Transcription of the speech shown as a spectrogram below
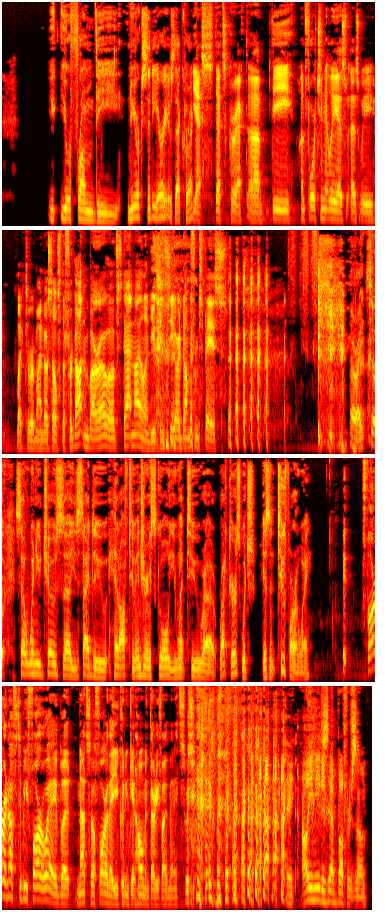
you're from the New York City area, is that correct? Yes, that's correct. Uh, the unfortunately, as as we like to remind ourselves, the forgotten borough of Staten Island. You can see our dump from space. All right. So, so when you chose, uh, you decided to head off to engineering school. You went to uh, Rutgers, which isn't too far away. It, far enough to be far away, but not so far that you couldn't get home in 35 minutes. hey, all you need is that buffer zone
